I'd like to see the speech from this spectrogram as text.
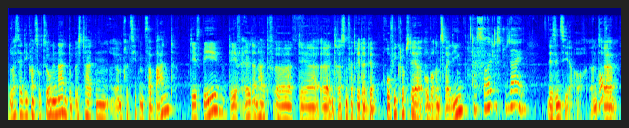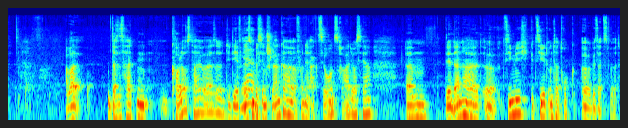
du hast ja die Konstruktion genannt, du bist halt ein, im Prinzip ein Verband, DFB, DFL, dann halt äh, der äh, Interessenvertreter der Profiklubs der oberen zwei Ligen. Das solltest du sein. Da sind sie ja auch. Und, äh, aber das ist halt ein Koloss teilweise. Die DFL yeah. ist ein bisschen schlanker von der Aktionsradius her, ähm, der dann halt äh, ziemlich gezielt unter Druck äh, gesetzt wird.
